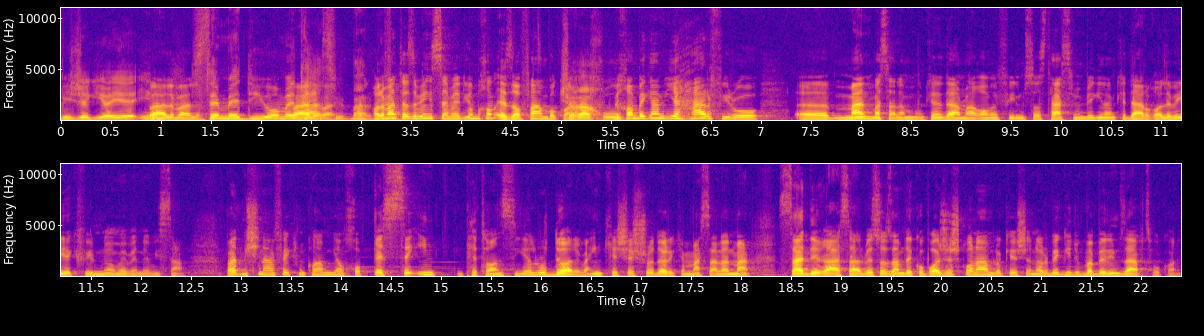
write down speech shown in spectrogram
ویژگی های این بله، بله. سه مدیوم بله بله. بله، حالا من. تازه به این سه مدیوم می‌خوام اضافه هم بکنم چقدر خوب. می‌خوام بگم یه حرفی رو من مثلا ممکنه در مقام فیلمساز تصمیم بگیرم که در قالب یک فیلمنامه بنویسم. بعد میشینم فکر می‌کنم میگم خب قصه این پتانسیل رو داره و این کشش رو داره که مثلا من 100 دقیقه اثر بسازم دکوپاژش کنم لوکیشن رو بگیریم و بریم ضبط بکنیم.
